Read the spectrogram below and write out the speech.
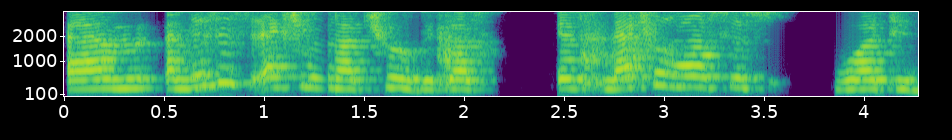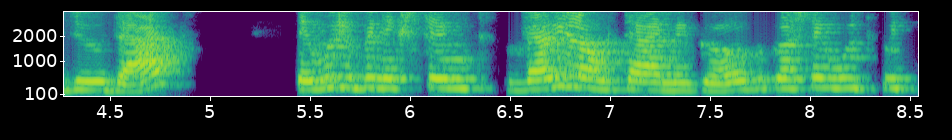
Um, and this is actually not true because if natural horses were to do that, they would have been extinct very long time ago because they would, would,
